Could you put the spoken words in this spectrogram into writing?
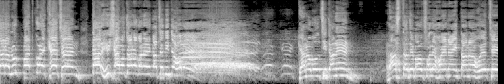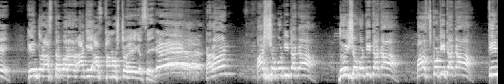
যারা লুটপাট করে খেয়েছেন তার হিসাব জনগণের কাছে দিতে হবে। কেন বলছি জানেন? রাস্তা যে বাউফলে হয় নাই তা না হয়েছে। কিন্তু রাস্তা করার আগে আস্থা নষ্ট হয়ে গেছে। কারণ পাঁচশো কোটি টাকা, দুইশো কোটি টাকা, পাঁচ কোটি টাকা, তিন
